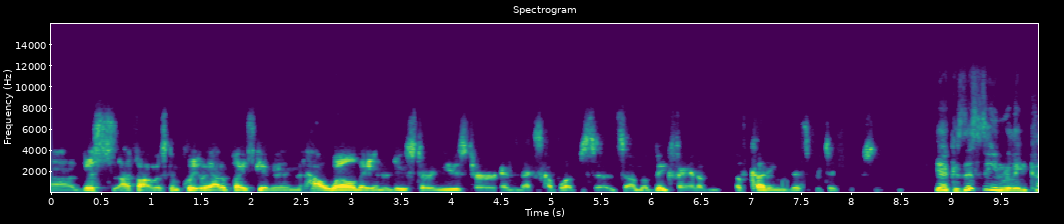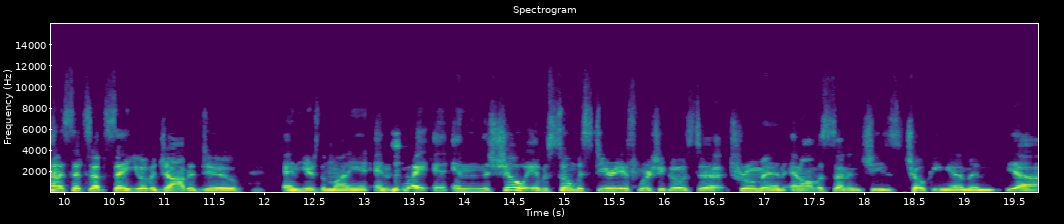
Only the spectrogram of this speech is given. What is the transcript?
Uh, this I thought was completely out of place given how well they introduced her and used her in the next couple episodes. So I'm a big fan of, of cutting this particular scene. Yeah, because this scene really kind of sets it up. Say you have a job to do, and here's the money. And right in, in, the show, it was so mysterious where she goes to Truman, and all of a sudden she's choking him. And yeah,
